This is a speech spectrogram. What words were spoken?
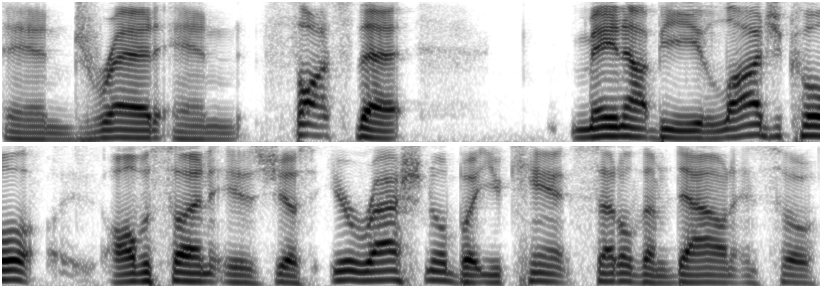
and dread and thoughts that may not be logical all of a sudden is just irrational but you can't settle them down. And so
